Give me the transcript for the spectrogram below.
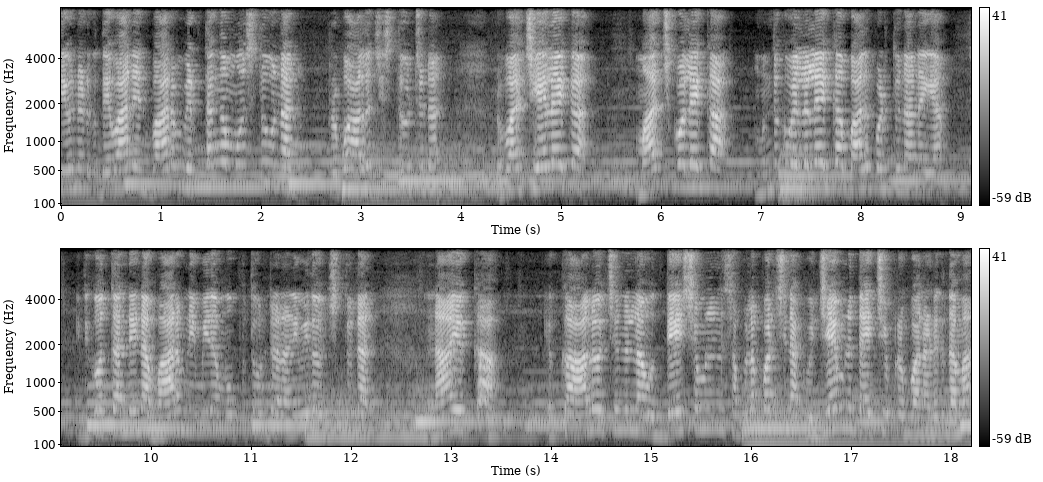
దేవుని అడుగు దేవా నేను భారం వ్యర్థంగా మోస్తూ ఉన్నాను. ప్రభు ఆలోచిస్తూ ఉంటున్నాను. ప్రభా చేయలేక మార్చుకోలేక ముందుకు వెళ్ళలేక బాధపడుతున్నానయ్యా. ఇదిగో తండ్రి నా భారం నీ మీద మోపుతూ ఉంటాను నీ మీద ఉంచుతున్నాను. నా యొక్క యొక్క ఆలోచనలు నా ఉద్దేశములను సఫలపరిచి నాకు విజయమును దయచే ప్రభు అని అడుగుదామా?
